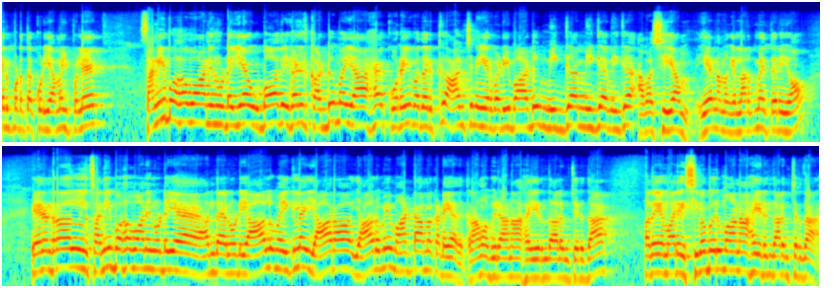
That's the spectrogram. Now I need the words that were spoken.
ஏற்படுத்தக்கூடிய அமைப்பிலே சனி பகவானினுடைய உபாதைகள் கடுமையாக குறைவதற்கு ஆஞ்சநேயர் வழிபாடு மிக மிக மிக அவசியம். ஏன் நமக்கு எல்லாருக்குமே தெரியும்? ஏனென்றால் சனி பகவானினுடைய அந்த என்னுடைய ஆளுமைக்குள்ள யாரா யாருமே மாட்டாமல் கிடையாது. கிராமபிரானாக இருந்தாலும் சரிதான். அதே மாதிரி சிவபெருமானாக இருந்தாலும் சரிதான்.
